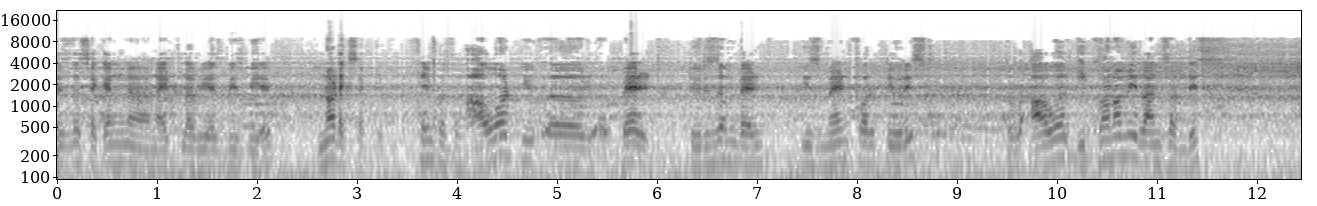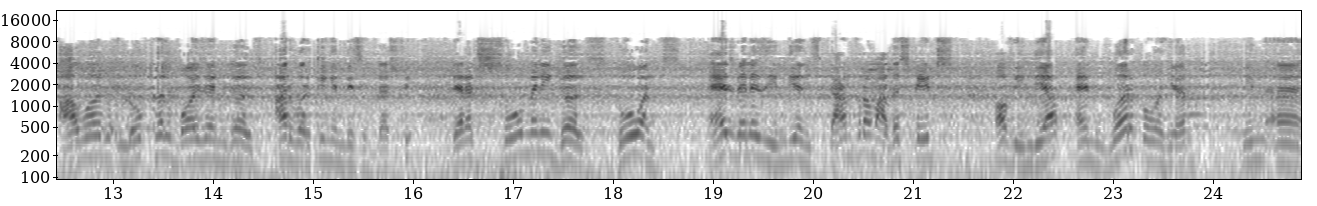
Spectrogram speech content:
दीस इज द सेकंड नाईटला वी एस बीस behave not accepted same person our belt tourism belt is meant for tourist our economy runs on this our local boys and girls are working in this industry. There are so many girls, Goans, as well as Indians, come from other states of India and work over here in uh,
